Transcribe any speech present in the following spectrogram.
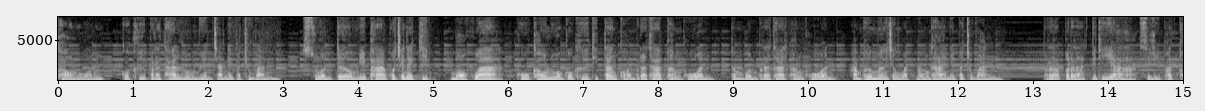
เขาหลวงก็คือพระธาตุหลวงเวียงจันทร์ในปัจจุบัน ส่วนเติมวิภาคพจนกิจ บอกว่าภูเขาหลวงก็คือที่ตั้งของพระธาตุพังพวนตำบลพระธาตุพังพวนอำเภอเมืองจังหวัดหนองคายในปัจจุบัน พระประหลัดวิทยาสิริพัฒโท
